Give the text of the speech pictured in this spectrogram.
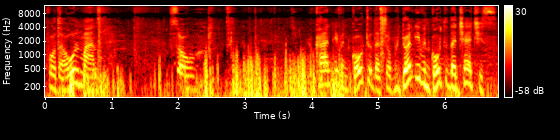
for the whole month. So you can't even go to the shop. We don't even go to the churches.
